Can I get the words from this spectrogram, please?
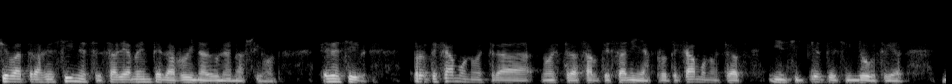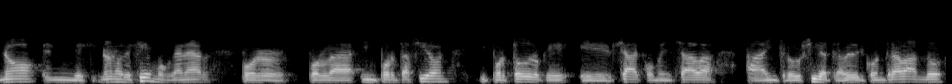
lleva tras de sí necesariamente la ruina de una nación. Es decir, protejamos nuestra, nuestras artesanías, protejamos nuestras incipientes industrias, no, no nos dejemos ganar por, por la importación y por todo lo que eh, ya comenzaba a introducir a través del contrabando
